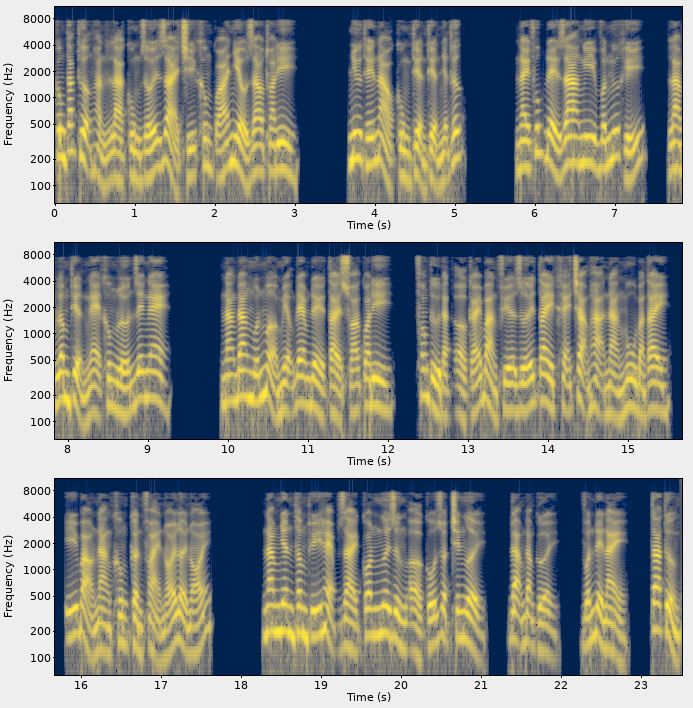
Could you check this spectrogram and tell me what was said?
Công tác thượng hẳn là cùng giới giải trí không quá nhiều giao thoa đi. Như thế nào cùng thiển thiển nhận thức? Này Phúc đề ra nghi vấn ngữ khí, làm Lâm Thiển nghe không lớn dễ nghe. Nàng đang muốn mở miệng đem đề tài xóa qua đi, phong tử đặt ở cái bàn phía dưới tay khẽ chạm hạ nàng mu bàn tay, ý bảo nàng không cần phải nói lời nói. Nam nhân thâm thúy hẹp dài con ngươi rừng ở cố ruột trên người, đạm đạm cười, vấn đề này, ta tưởng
